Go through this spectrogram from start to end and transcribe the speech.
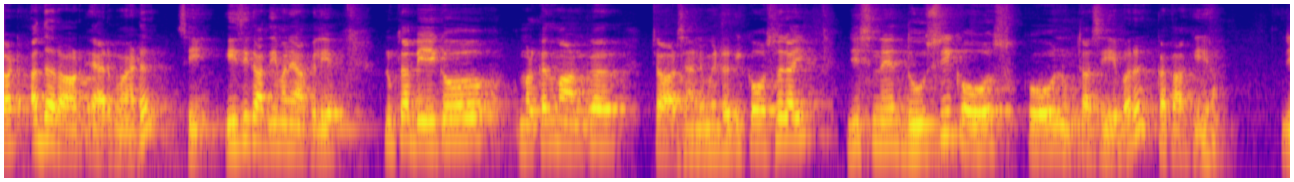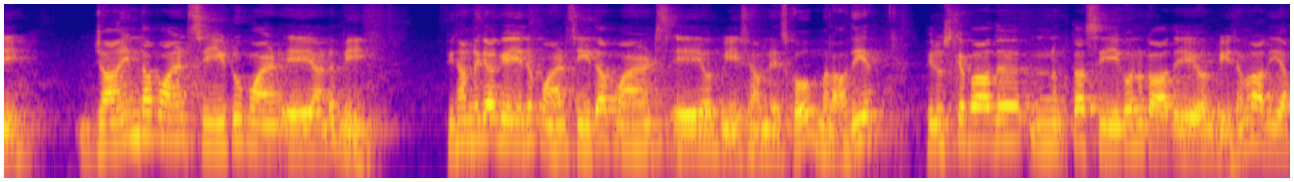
cut other arc at point C easy कर दिया मैंने आपके लिए। नुकता बी को मरकज मानकर चार सेंटीमीटर की कोस लगाई। जिसने दूसरी कोस को नुकता सी पर कता किया। जी join the point C to point A and B फिर हमने क्या किया? ये जो पॉइंट सी था पॉइंट्स ए और बी से हमने इसको मिला दिया। फिर उसके बाद नुकता सी को नुकात ए और बी से मिला दिया।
